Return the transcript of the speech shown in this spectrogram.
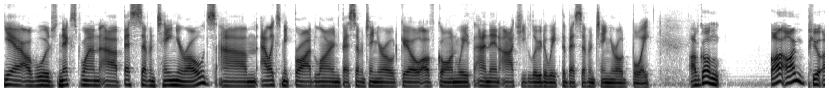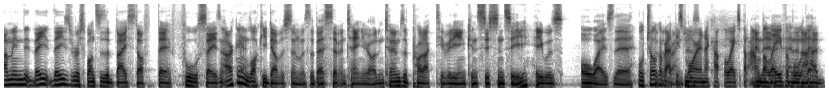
Yeah, I would. Next one, uh, best 17 year olds. Um, Alex McBride Lone, best 17 year old girl, I've gone with. And then Archie Ludowyke, the best 17 year old boy. I've gone. I, I'm pure. I mean, they, these responses are based off their full season. I reckon Yeah. Lockie Doverson was the best 17 year old in terms of productivity and consistency. He was always there. We'll talk about this more in a couple of weeks, but And unbelievable and then that had-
